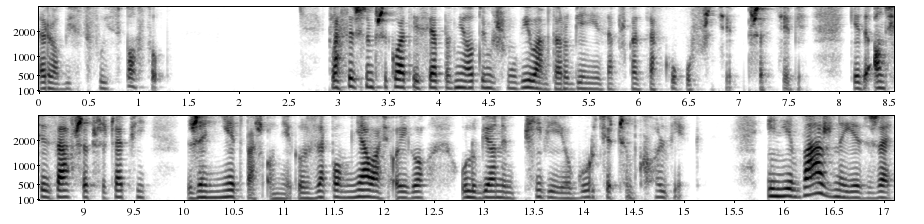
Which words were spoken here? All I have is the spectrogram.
robi w swój sposób. Klasyczny przykład jest, ja pewnie o tym już mówiłam, to robienie na przykład zakupów przez ciebie, kiedy on się zawsze przyczepi, że nie dbasz o niego, że zapomniałaś o jego ulubionym piwie, jogurcie, czymkolwiek. I nieważne jest, że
